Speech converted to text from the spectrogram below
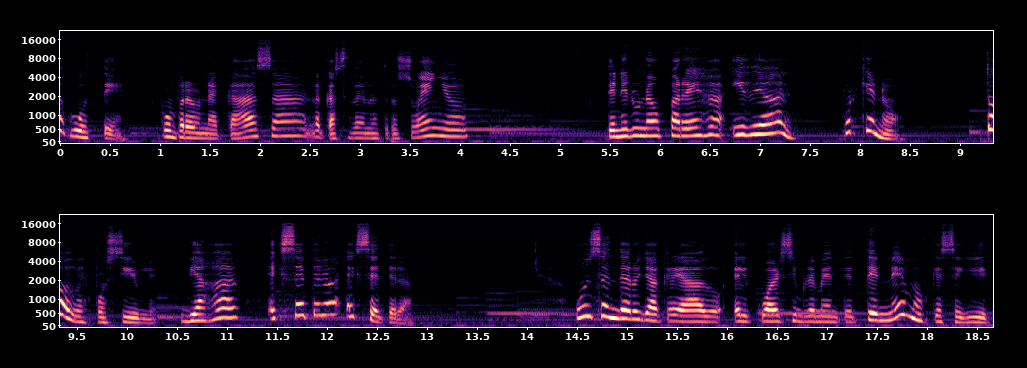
nos guste, comprar una casa, la casa de nuestros sueños, tener una pareja ideal. ¿Por qué no? Todo es posible. Viajar, etcétera, etcétera. Un sendero ya creado, el cual simplemente tenemos que seguir.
